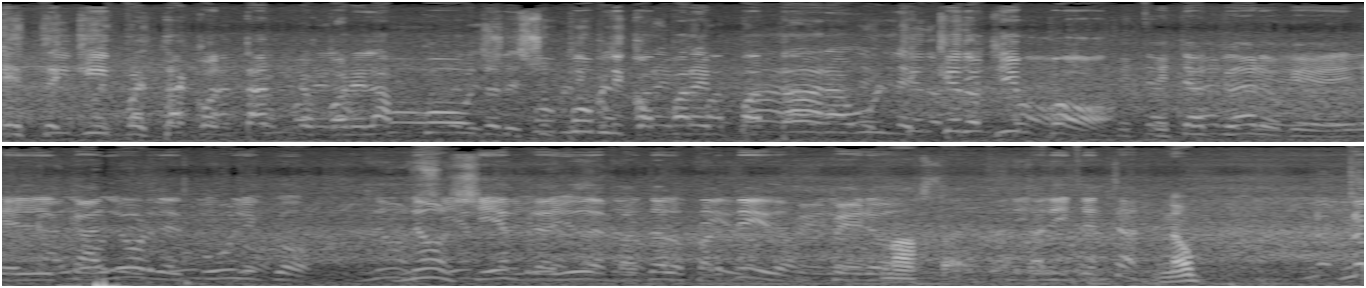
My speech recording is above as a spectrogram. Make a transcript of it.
Este equipo está contando con el apoyo de su público para empatar. Aún les queda tiempo. Está claro que el calor del público no siempre ayuda a empatar los partidos, pero están intentando. Nope. No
